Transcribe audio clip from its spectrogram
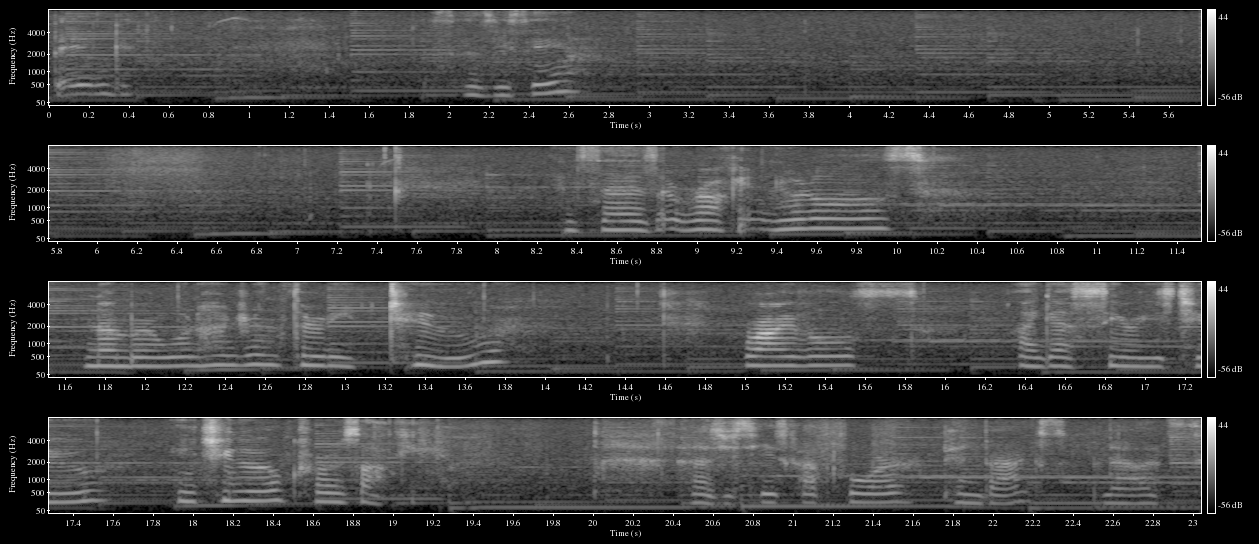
big. As you see, It says Rocket Noodles, number 132, Rivals, I guess Series 2, Ichigo Kurosaki. And as you see, it's got four pin backs. Now let's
